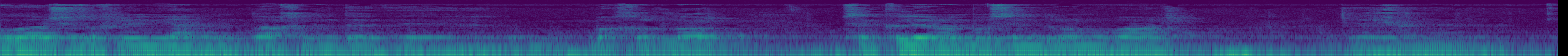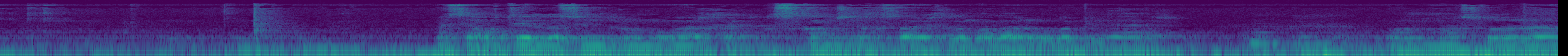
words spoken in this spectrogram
Onlar şizofreniyanın daxilində e, baxırlar. Məsələn, Clerambo sindromu var. E, məsələn, Otello sindromu var, qısqanclıq sayıqlamaları ola bilər. Ondan sonra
